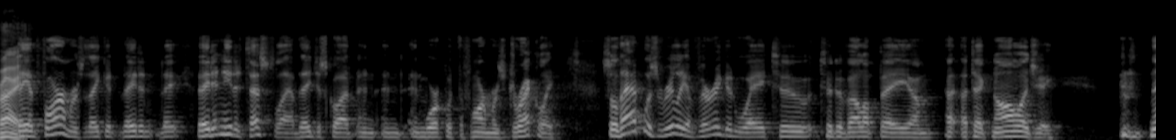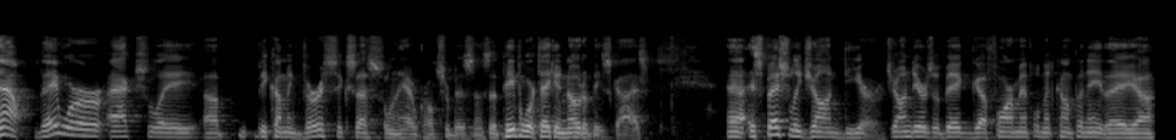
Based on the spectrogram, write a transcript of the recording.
Right. They had farmers. They could. They didn't. They they didn't need a test lab. They just go out and, and, and work with the farmers directly. So that was really a very good way to to develop a um, a, a technology. now they were actually uh, becoming very successful in the agriculture business. The people were taking note of these guys, uh, especially John Deere. John Deere's a big uh, farm implement company. They uh,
